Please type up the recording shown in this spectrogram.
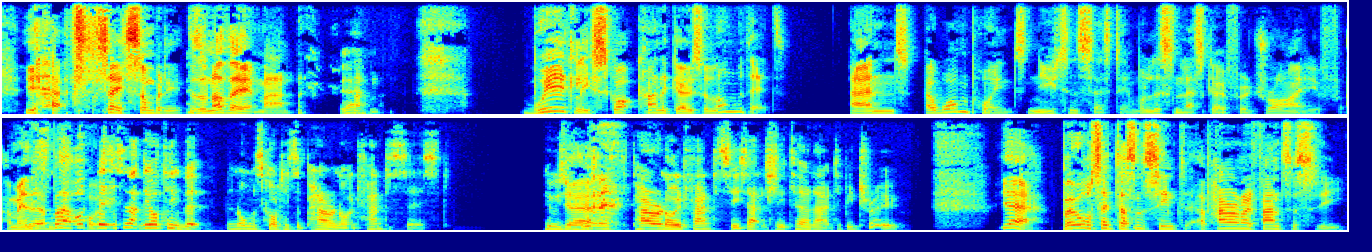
Yeah, to say somebody, there's another hitman. Yeah weirdly, Scott kind of goes along with it. And at one point, Newton says to him, "Well, listen, let's go for a drive." I mean, isn't, that, point, isn't that the odd thing that Norman Scott is a paranoid fantasist, whose yeah. worst paranoid fantasies actually turn out to be true? Yeah, but also doesn't seem to a paranoid fantasy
